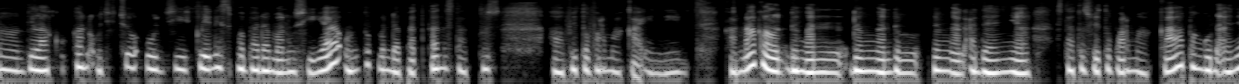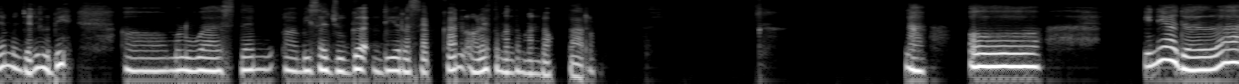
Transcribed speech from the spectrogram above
dilakukan uji uji klinis kepada manusia untuk mendapatkan status uh, fitofarmaka ini. Karena kalau dengan dengan dengan adanya status fitofarmaka, penggunaannya menjadi lebih uh, meluas dan uh, bisa juga diresepkan oleh teman-teman dokter. Nah, uh, ini adalah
